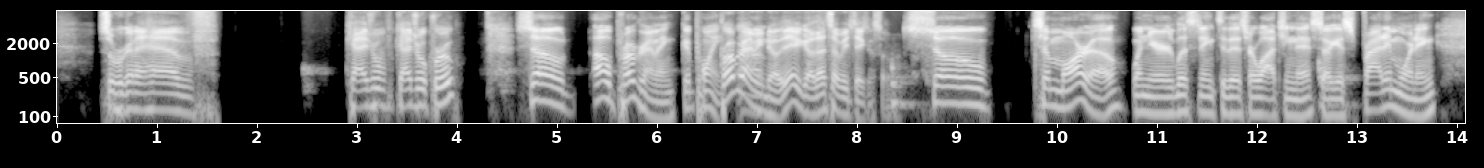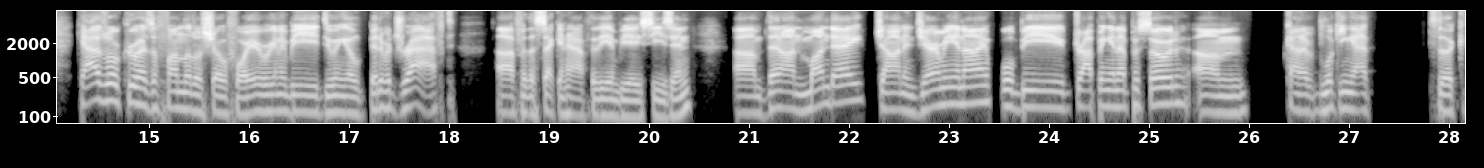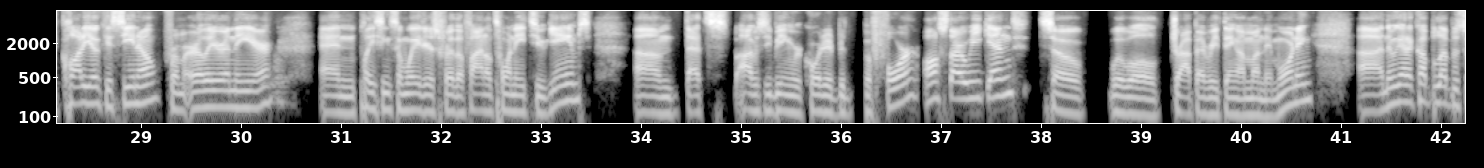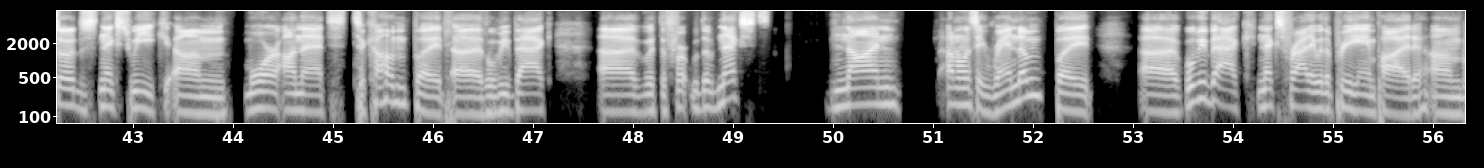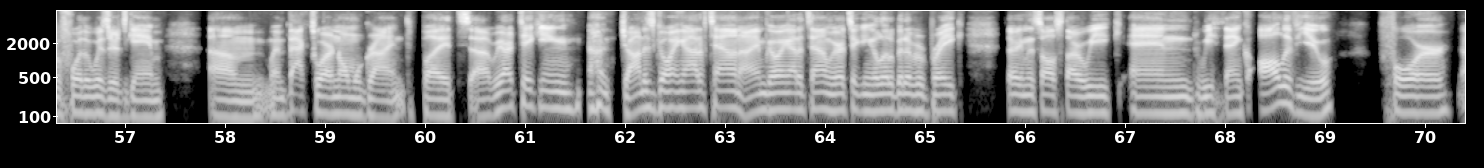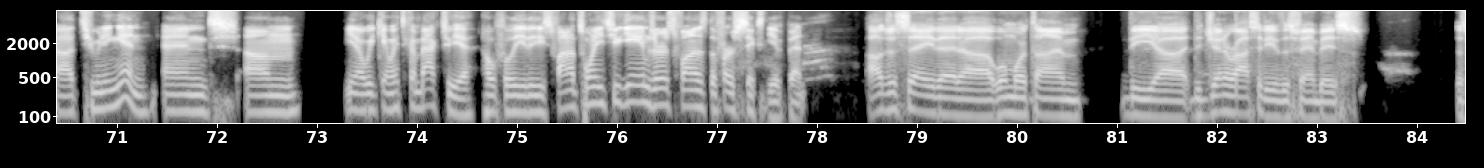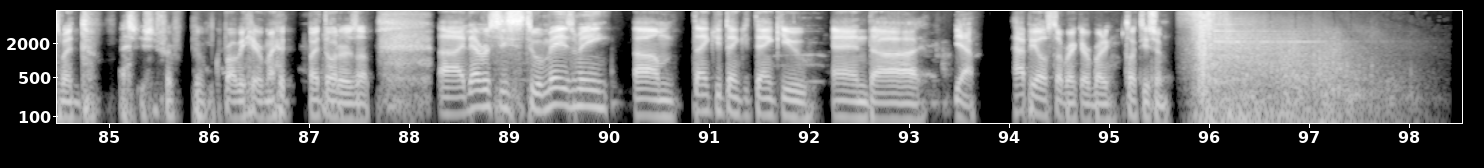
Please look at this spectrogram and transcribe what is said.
so we're gonna have casual casual crew So, oh, programming. Good point. programming. Um, no, there you go. That's how we take us over. So tomorrow, when you're listening to this or watching this, so I guess Friday morning, Casual Crew has a fun little show for you. We're going to be doing a bit of a draft uh, for the second half of the NBA season. Um, then on Monday, John and Jeremy and I will be dropping an episode, um, kind of looking at the Claudio Casino from earlier in the year and placing some wagers for the final 22 games. Um, that's obviously being recorded before All Star Weekend, so we will drop everything on Monday morning. Uh, and then we got a couple episodes next week. Um, more on that to come, but uh, we'll be back uh, with the fir- with the next non. I don't want to say random, but uh, we'll be back next Friday with a pregame pod um, before the Wizards game. Um, went back to our normal grind, but uh, we are taking. John is going out of town. I am going out of town. We are taking a little bit of a break during this All Star Week, and we thank all of you for uh, tuning in. And um, you know, we can't wait to come back to you. Hopefully, these final 22 games are as fun as the first 60 have been. I'll just say that uh, one more time. The uh, the generosity of this fan base. This is my as you should probably hear my my daughter is up. Uh, it never ceases to amaze me. Um, thank you, thank you, thank you, and uh, yeah, happy All Star break, everybody. Talk to you soon.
